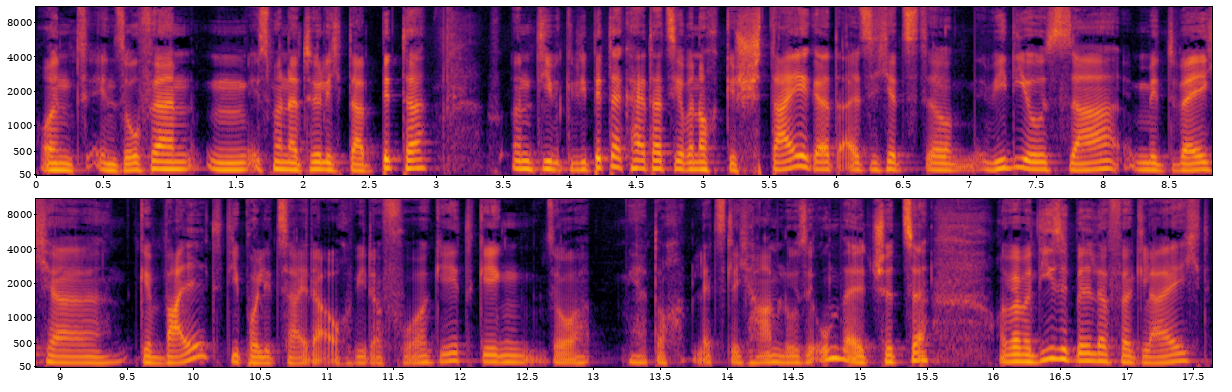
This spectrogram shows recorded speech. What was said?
Und insofern mh, mm, ist man natürlich da bitter, und die, die Bitterkeit hat sich aber noch gesteigert, als ich jetzt äh, Videos sah, mit welcher Gewalt die Polizei da auch wieder vorgeht gegen so ja doch letztlich harmlose Umweltschützer. Und wenn man diese Bilder vergleicht,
